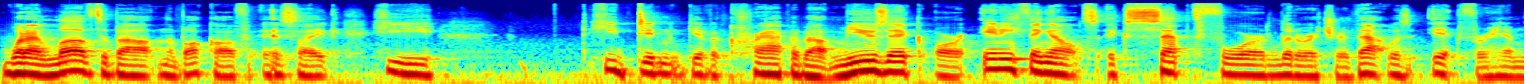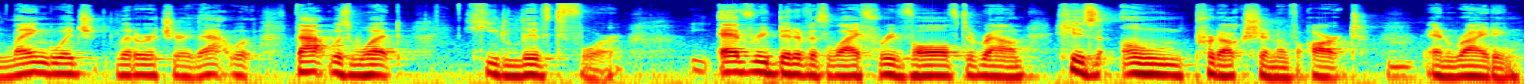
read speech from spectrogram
what I loved about Nabokov is like he he didn't give a crap about music or anything else except for literature. That was it for him. Language, literature, that was that was what he lived for. Every bit of his life revolved around his own production of art mm. and writing.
